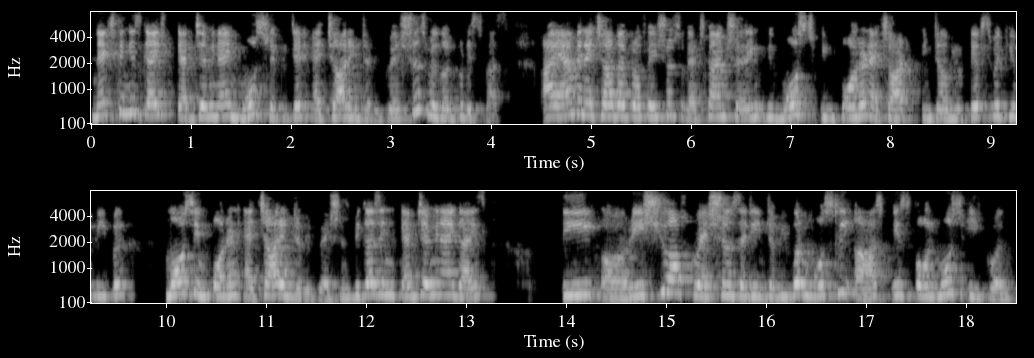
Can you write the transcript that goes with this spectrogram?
Next thing is guys, Capgemini most repeated HR interview questions we're going to discuss. I am an HR by profession, so that's why I'm sharing the most important HR interview tips with you people. Most important HR interview questions because in Capgemini guys, the uh, ratio of questions that the interviewer mostly asks is almost equal.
